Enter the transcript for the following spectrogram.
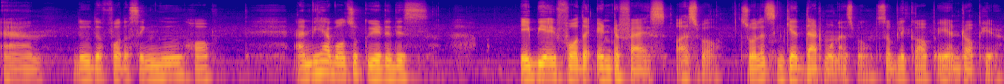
And do the for the single hop. And we have also created this ABI for the interface as well. So let's get that one as well. So simply copy and drop here.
